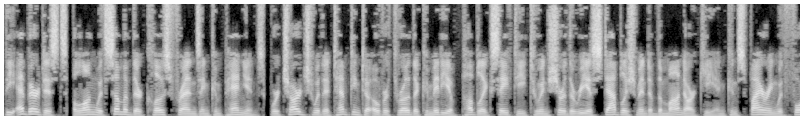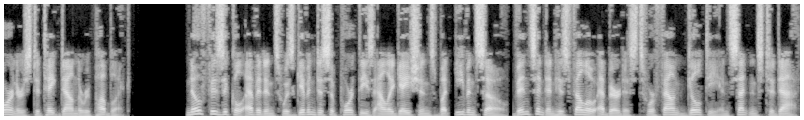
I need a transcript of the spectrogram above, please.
The Hébertists, along with some of their close friends and companions, were charged with attempting to overthrow the Committee of Public Safety to ensure the re-establishment of the monarchy and conspiring with foreigners to take down the Republic. No physical evidence was given to support these allegations but, even so, Vincent and his fellow Hébertists were found guilty and sentenced to death.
